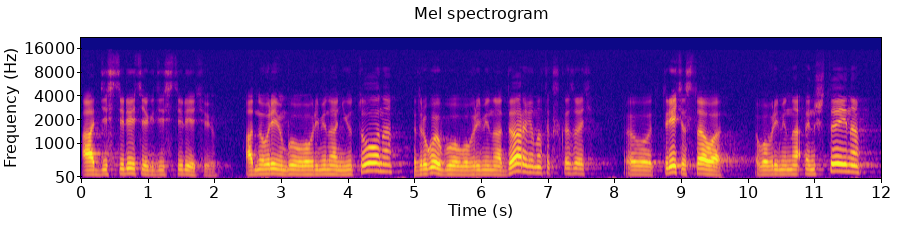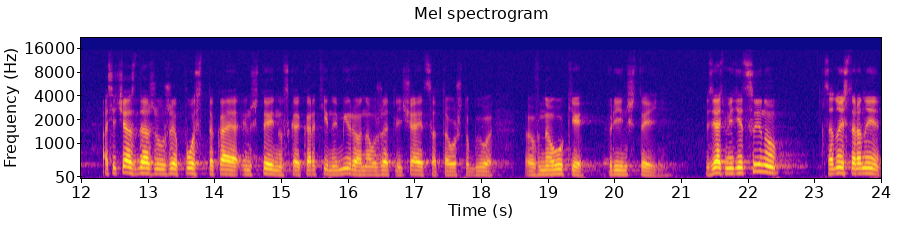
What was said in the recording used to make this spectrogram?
а от десятилетия к десятилетию. Одно время было во времена Ньютона, другое было во времена Дарвина, так сказать. Вот. Третье стало во времена Эйнштейна – а сейчас даже уже пост такая Эйнштейновская картина мира, она уже отличается от того, что было в науке при Эйнштейне. Взять медицину, с одной стороны,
